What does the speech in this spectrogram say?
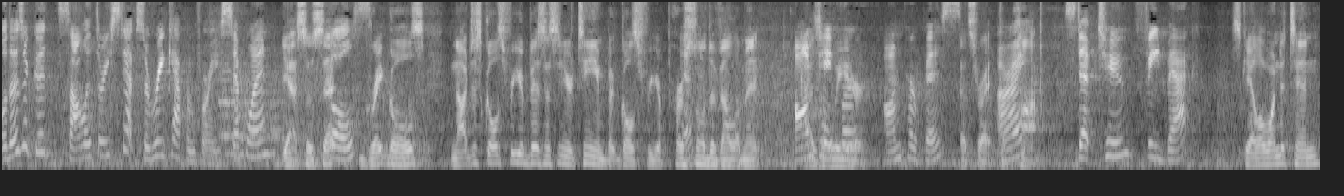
Well, those are good, solid three steps. So recap them for you. Step one. Yeah, so set Goals. great goals, not just goals for your business and your team, but goals for your personal development On as a leader. on purpose. That's right, All right. pop. Step two, feedback. Scale of one to 10.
